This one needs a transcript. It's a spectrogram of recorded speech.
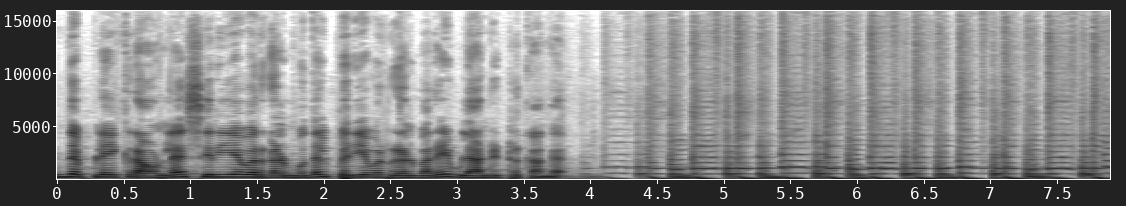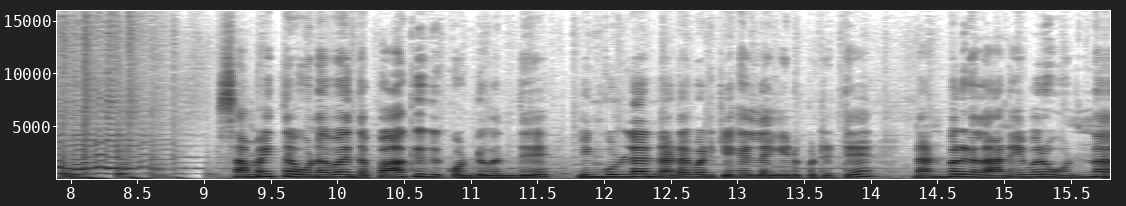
இந்த ப்ளே கிரவுண்டில் சிறியவர்கள் முதல் பெரியவர்கள் வரை விளையாண்டுட்டு இருக்காங்க. சமைத்த உணவை இந்த பாக்குக்கு கொண்டு வந்து இங்குள்ள நடவடிக்கைகளில் ஈடுபட்டுட்டு நண்பர்கள் அனைவரும் ஒன்றா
